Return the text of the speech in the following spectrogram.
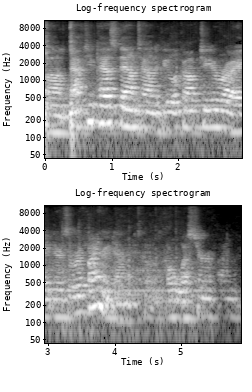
um, after you pass downtown, if you look off to your right, there's a refinery down there. It's called, Western Refining.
